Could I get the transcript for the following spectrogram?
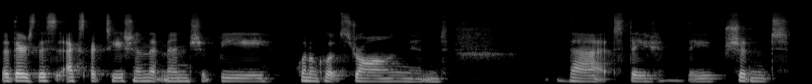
that there's this expectation that men should be quote unquote strong and that they they shouldn't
